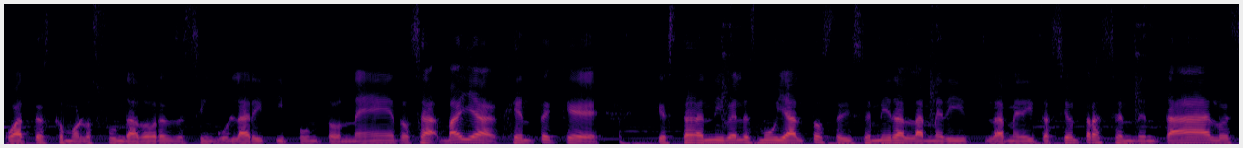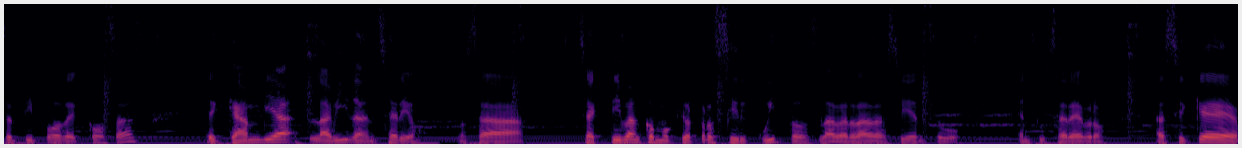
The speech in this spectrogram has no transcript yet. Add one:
cuates como los fundadores de Singularity.net, o sea, vaya, gente que, que está a niveles muy altos, te dice, mira, la, la meditación trascendental o ese tipo de cosas, te cambia la vida, en serio. O sea, se activan como que otros circuitos, la verdad, así en tu, en tu cerebro. Así que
